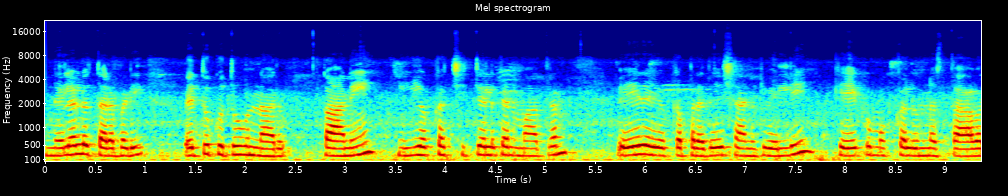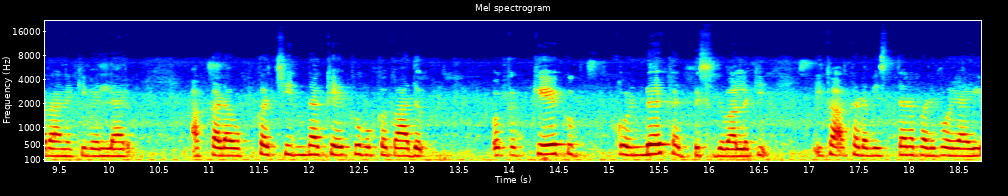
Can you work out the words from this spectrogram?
నెలలు తరబడి వెతుకుతూ ఉన్నారు. కానీ ఈ యొక్క చిట్టెలకని మాత్రం వేరే యొక్క ప్రదేశానికి వెళ్ళి కేకు ముక్కలున్న స్థావరానికి వెళ్ళారు. అక్కడ ఒక్క చిన్న కేకు ముక్క కాదు ఒక కేకు కొండే కనిపిస్తుంది వాళ్ళకి. ఇక అక్కడ విస్తరపడిపోయాయి.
